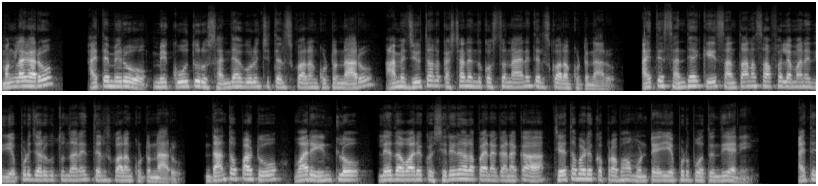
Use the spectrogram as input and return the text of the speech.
మంగళ గారు అయితే మీరు మీ కూతురు సంధ్య గురించి తెలుసుకోవాలనుకుంటున్నారు. ఆమె జీవితంలో కష్టాలు ఎందుకు వస్తున్నాయని తెలుసుకోవాలనుకుంటున్నారు. అయితే సంధ్యకి సంతాన సాఫల్యం అనేది ఎప్పుడు జరుగుతుందనేది తెలుసుకోవాలనుకుంటున్నారు. దాంతోపాటు వారి ఇంట్లో లేదా వారి యొక్క శరీరాలపైన గనక చేతబడి యొక్క ప్రభావం ఉంటే ఎప్పుడు పోతుంది అని. అయితే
